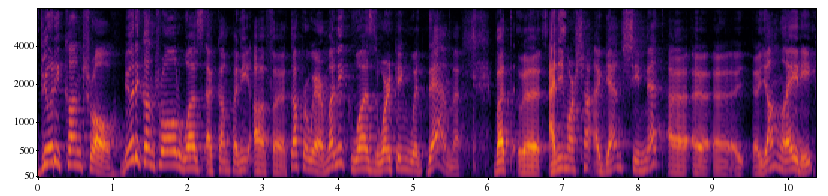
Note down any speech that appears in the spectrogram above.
Beauty Control. Beauty Control was a company of uh, Tupperware. Monique was working with them. But uh, Annie Marchand, again, she met a, a, a, young lady.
